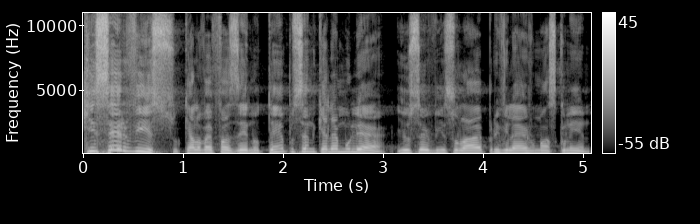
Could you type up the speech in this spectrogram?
que serviço que ela vai fazer no templo, sendo que ela é mulher, e o serviço lá é privilégio masculino?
